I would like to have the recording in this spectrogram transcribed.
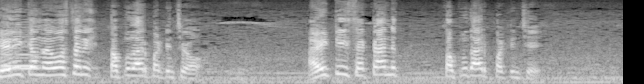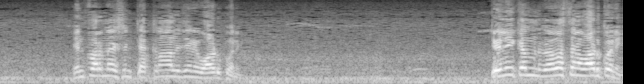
టెలికాం వ్యవస్థని తప్పుదారి పట్టించే ఐటీ సెక్టార్ని తప్పుదారి పట్టించే ఇన్ఫర్మేషన్ టెక్నాలజీని వాడుకొని టెలికాం వ్యవస్థను వాడుకొని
